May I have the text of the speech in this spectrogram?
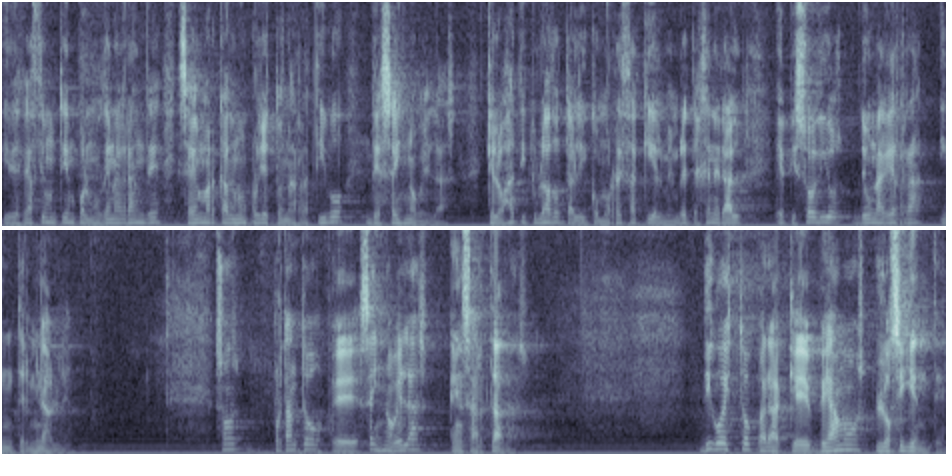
y desde hace un tiempo Almudena Grande se ha enmarcado en un proyecto narrativo de seis novelas que los ha titulado, tal y como reza aquí el membrete general, Episodios de una guerra interminable. Son, por tanto, eh, seis novelas ensartadas. Digo esto para que veamos lo siguiente.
